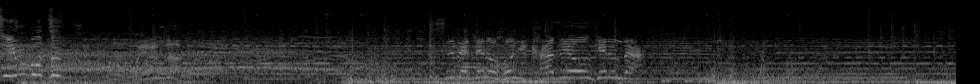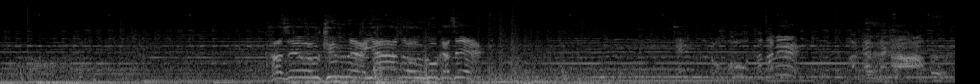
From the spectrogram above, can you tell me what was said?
沈没全ての方に風を受けるんだ。風を受けるならヤードを動かせ。全部の方を畳め。分かったか。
